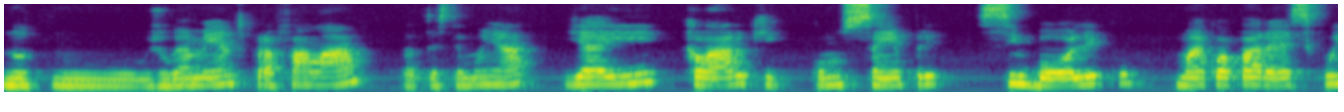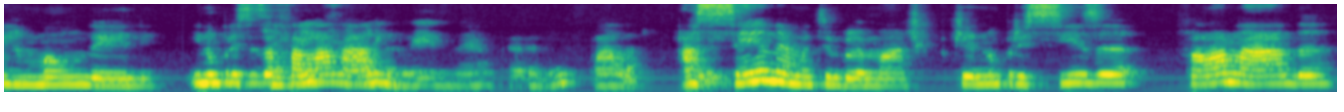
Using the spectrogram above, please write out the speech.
no, no julgamento para falar, para testemunhar. E aí, claro que, como sempre, simbólico, Michael aparece com o irmão dele. E não precisa que falar nem nada. Fala inglês, né? O cara nem fala. A cena é muito emblemática, porque não precisa falar nada,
